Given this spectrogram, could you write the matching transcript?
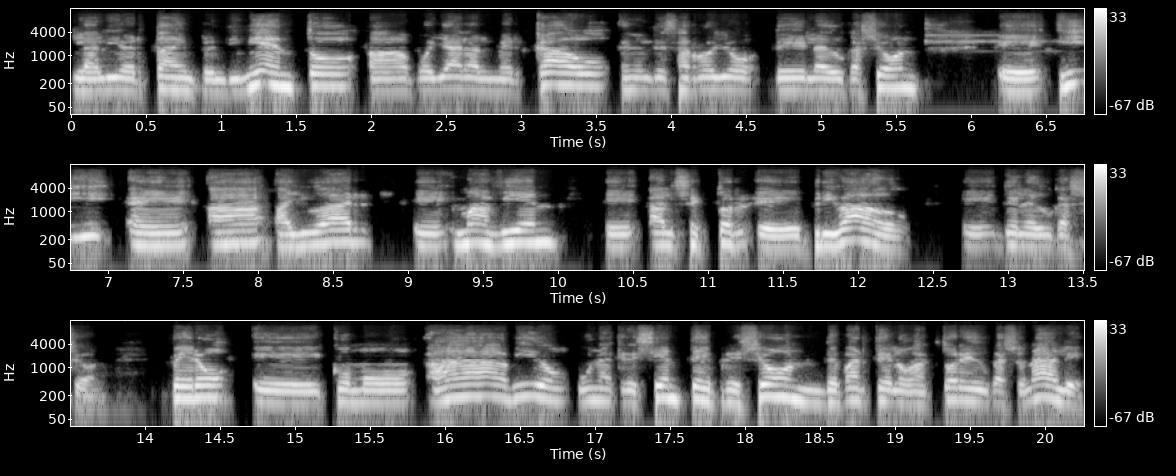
la libertad de emprendimiento, a apoyar al mercado en el desarrollo de la educación y a ayudar más bien al sector privado de la educación pero eh, como ha habido una creciente presión de parte de los actores educacionales,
